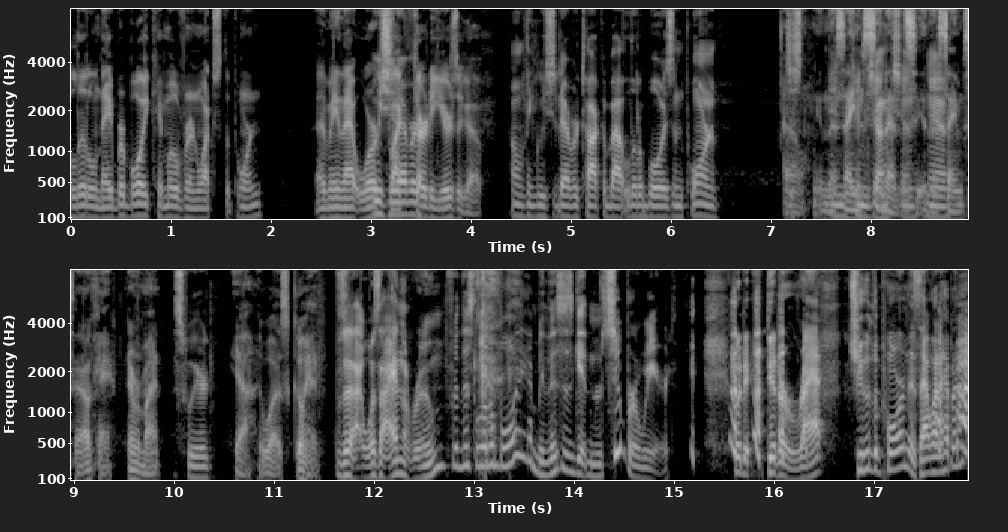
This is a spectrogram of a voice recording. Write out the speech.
little neighbor boy came over and watched the porn? I mean, that worked like ever- 30 years ago. I don't think we should ever talk about little boys and porn. Oh, in the in same sentence. In yeah. the same sentence. Okay, never mind. It's weird. Yeah, it was. Go ahead. Was I, was I in the room for this little boy? I mean, this is getting super weird. But it- did a rat chew the porn? Is that what happened?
